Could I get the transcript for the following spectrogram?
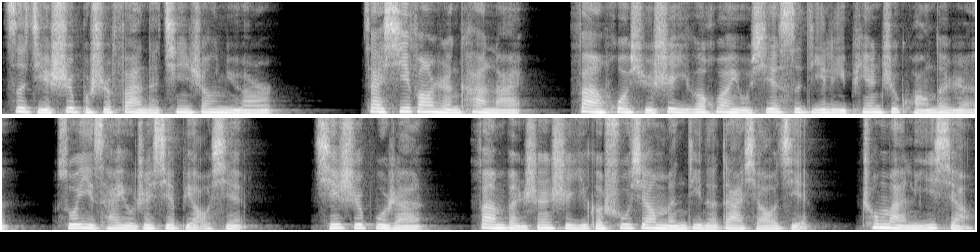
自己是不是范的亲生女儿。在西方人看来，范或许是一个患有歇斯底里、偏执狂的人，所以才有这些表现。其实不然，范本身是一个书香门第的大小姐，充满理想，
